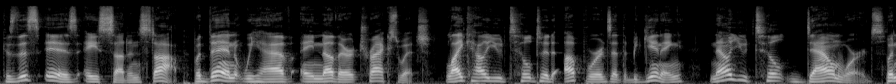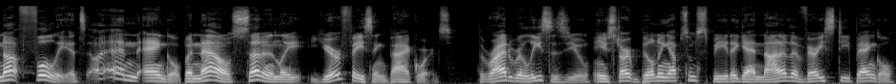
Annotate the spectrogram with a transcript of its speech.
because this is a sudden stop. But then we have another track switch. Like how you tilted upwards at the beginning, now you tilt downwards, but not fully. It's at an angle. But now, suddenly, you're facing backwards. The ride releases you, and you start building up some speed, again, not at a very steep angle,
